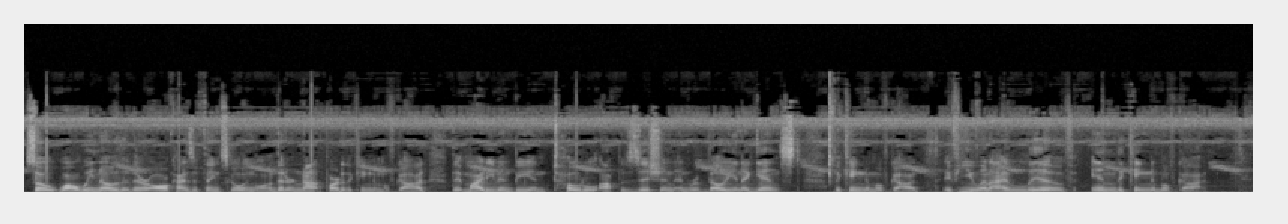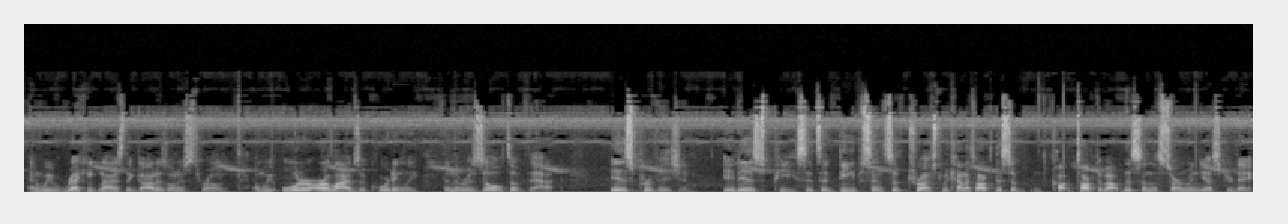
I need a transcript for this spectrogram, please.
So while we know that there are all kinds of things going on that are not part of the kingdom of God, that might even be in total opposition and rebellion against the kingdom of God, if you and I live in the kingdom of God, and we recognize that God is on his throne and we order our lives accordingly, then the result of that is provision. It is peace. It's a deep sense of trust. We kind of talked this talked about this in the sermon yesterday,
